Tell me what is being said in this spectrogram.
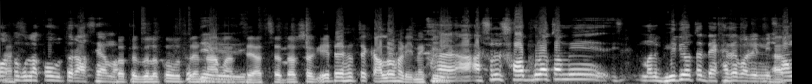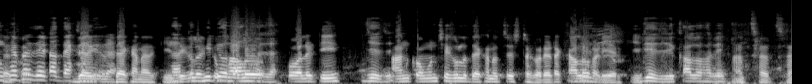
কতগুলা কবুতর আছে আমার। কতগুলো কবুতরের নাম। আছে। আচ্ছা দর্শক এটা হচ্ছে কালোহাড়ি নাকি? হ্যাঁ আসলে সবগুলা তো আমি মানে ভিডিওতে দেখাতে পারিনি আচ্ছা, সংক্ষেপে আচ্ছা। যেটা দেখা যে- যায়। দেখান আর কি। যেগুলো একটু ভালো কোয়ালিটি জি জি। আনকমন সেগুলো দেখানোর চেষ্টা করে। এটা কালোহাড়ি আর কি। জি জি কালো হারে আচ্ছা আচ্ছা।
